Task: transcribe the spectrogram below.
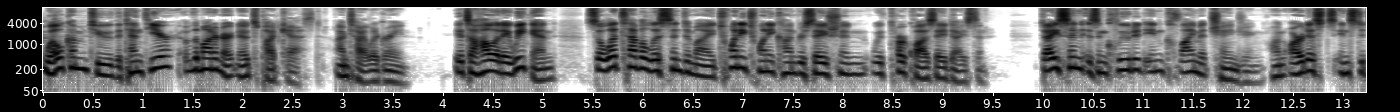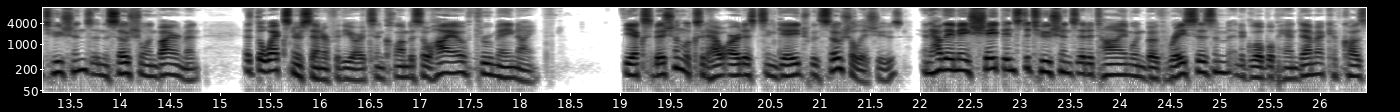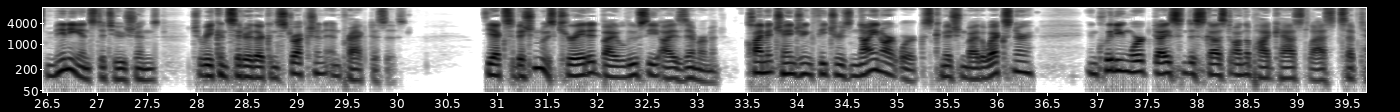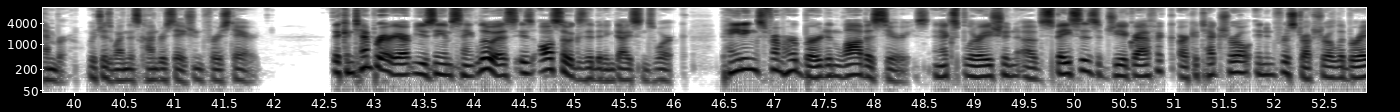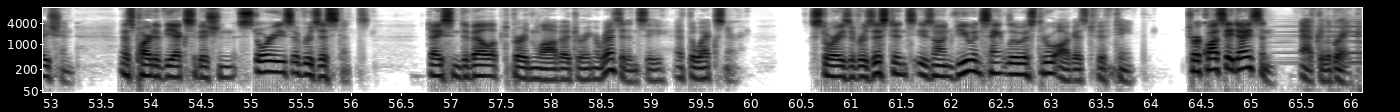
Welcome to the 10th year of the Modern Art Notes podcast. I'm Tyler Green. It's a holiday weekend, so let's have a listen to my 2020 conversation with Torkwase Dyson. Dyson is included in Climate Changing on Artists, Institutions, and the Social Environment at the Wexner Center for the Arts in Columbus, Ohio through May 9th. The exhibition looks at how artists engage with social issues and how they may shape institutions at a time when both racism and a global pandemic have caused many institutions to reconsider their construction and practices. The exhibition was curated by Lucy I. Zimmerman. Climate Changing features nine artworks commissioned by the Wexner, including work Dyson discussed on the podcast last September, which is when this conversation first aired. The Contemporary Art Museum St. Louis is also exhibiting Dyson's work, paintings from her Bird and Lava series, an exploration of spaces of geographic, architectural, and infrastructural liberation, as part of the exhibition Stories of Resistance, Dyson developed Bird and Lava during a residency at the Wexner. Stories of Resistance is on view in St. Louis through August 15th. Torkwase Dyson, after the break.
